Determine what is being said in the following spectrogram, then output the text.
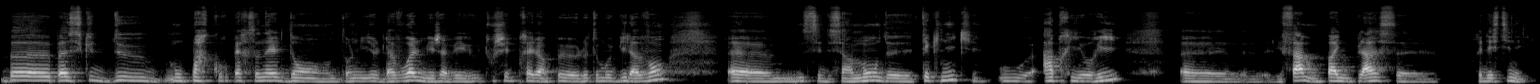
Bah, parce que de mon parcours personnel dans, dans le milieu de la voile, mais j'avais touché de près un peu l'automobile avant, euh, c'est un monde technique où, a priori, les femmes n'ont pas une place prédestinée.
